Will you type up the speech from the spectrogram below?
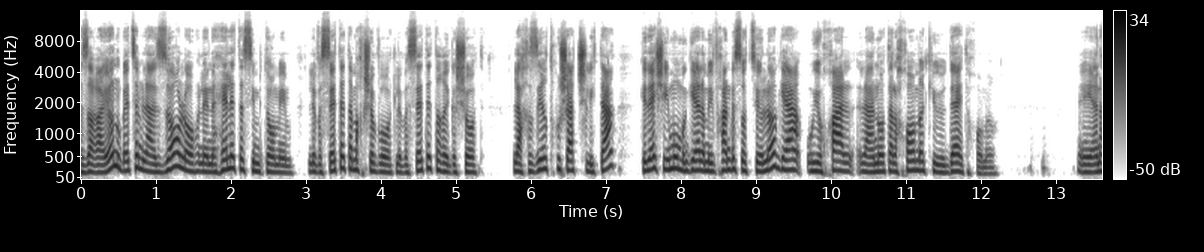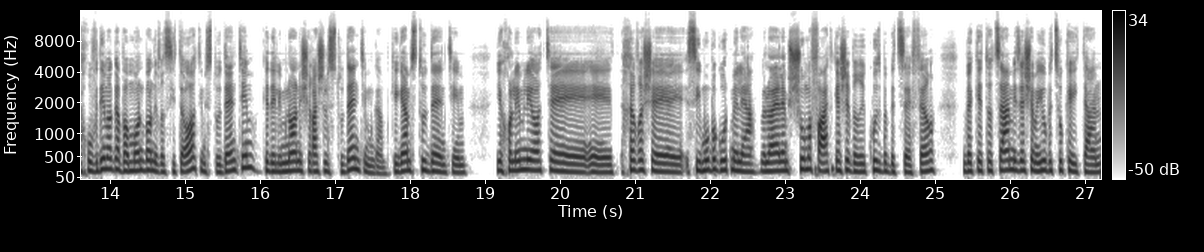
אז הרעיון הוא בעצם לעזור לו לנהל את הסימפטומים, לווסת את המחשבות, לווסת את הרגשות, להחזיר תחושת שליטה, כדי שאם הוא מגיע למבחן בסוציולוגיה, הוא יוכל לענות על החומר, כי הוא יודע את החומר. אה, אנחנו עובדים אגב המון באוניברסיטאות עם סטודנטים, כדי למנוע נשירה של סטודנטים גם, כי גם סטודנטים יכולים להיות אה, אה, חבר'ה שסיימו בגרות מלאה ולא היה להם שום הפרעת קשב וריכוז בבית ספר, וכתוצאה מזה שהם היו בצוק איתן,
